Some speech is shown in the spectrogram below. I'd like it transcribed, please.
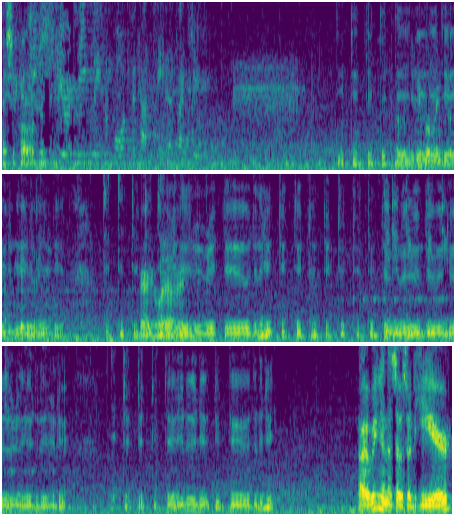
I should follow him. Security, please report to the cantina. Thank you. People waiting for the Or whatever. Alright, we can end this episode here.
